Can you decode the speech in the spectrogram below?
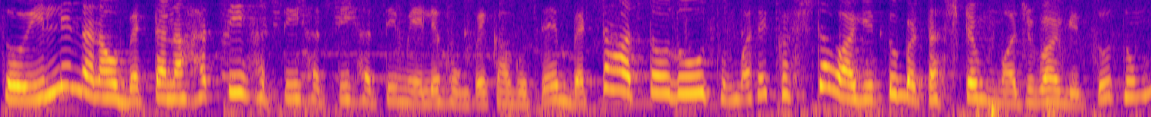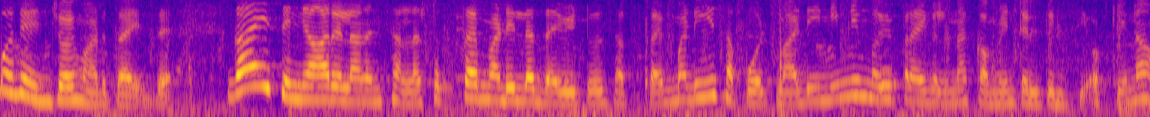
ಸೊ ಇಲ್ಲಿಂದ ನಾವು ಬೆಟ್ಟನ ಹತ್ತಿ ಹತ್ತಿ ಹತ್ತಿ ಹತ್ತಿ ಮೇಲೆ ಹೋಗಬೇಕಾಗುತ್ತೆ. ಬೆಟ್ಟ ಹತ್ತೋದು ತುಂಬಾ ಕಷ್ಟವಾಗಿತ್ತು ಬಟ್ ಅಷ್ಟೇ ಮಜವಾಗಿತ್ತು. ತುಂಬಾ ಎಂಜಾಯ್ ಮಾಡ್ತಾ ಇದ್ದೆ. ಗಾಯ್ಸ್ ಇನ್ಯಾರೆಲ್ಲ ನನ್ನ ಚಾನಲ್ ಸಬ್ಸ್ಕ್ರೈಬ್ ಮಾಡಿಲ್ಲ ದಯವಿಟ್ಟು ಸಬ್ಸ್ಕ್ರೈಬ್ ಮಾಡಿ ಸಪೋರ್ಟ್ ಮಾಡಿ. ನಿಮ್ಮ ನಿಮ್ಮ ಅಭಿಪ್ರಾಯಗಳನ್ನು ಕಮೆಂಟಲ್ಲಿ ತಿಳಿಸಿ ಓಕೆನಾ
